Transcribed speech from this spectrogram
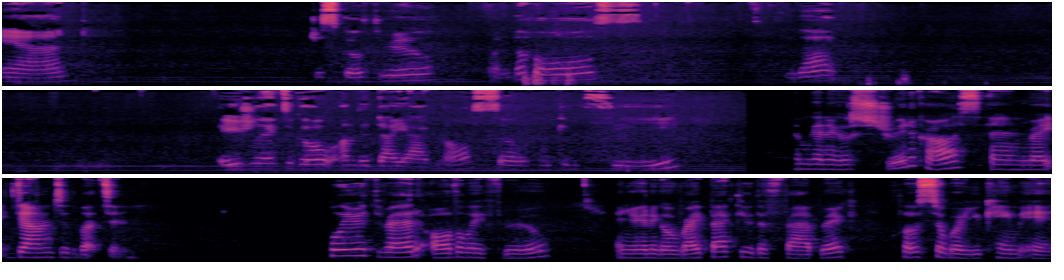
and just go through one of the holes. See that? I usually like to go on the diagonal, so you can see. I'm going to go straight across and right down to the button. Pull your thread all the way through, and you're going to go right back through the fabric, close to where you came in.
